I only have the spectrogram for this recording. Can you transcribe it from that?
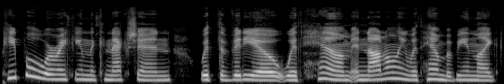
people were making the connection with the video with him and not only with him but being like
